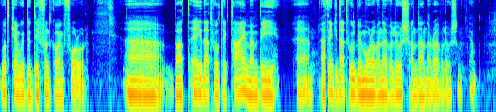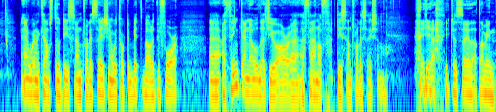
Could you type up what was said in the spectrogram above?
what can we do different going forward? Uh, but a that will take time and b uh, I think that will be more of an evolution than a revolution. Yeah. and when it comes to decentralization we talked a bit about it before. Uh, I think I know that you are a, a fan of decentralization. Yeah you could say that. I mean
